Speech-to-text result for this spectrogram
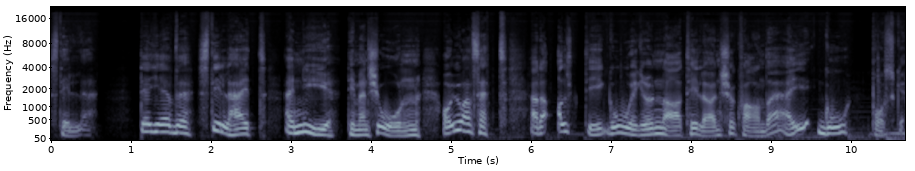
stille. Det gjev stillheit en ny dimensjon, og uansett er det alltid gode grunner til å ønske hverandre ei god påske.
